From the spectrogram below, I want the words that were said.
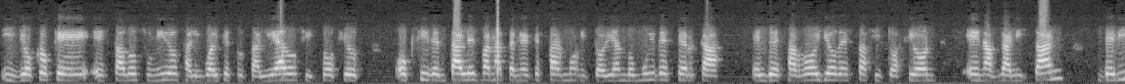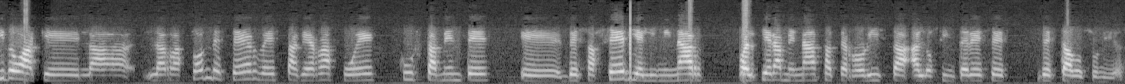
y yo creo que Estados Unidos, al igual que sus aliados y socios occidentales, van a tener que estar monitoreando muy de cerca el desarrollo de esta situación en Afganistán, debido a que la, razón de ser de esta guerra fue justamente eh, deshacer y eliminar cualquier amenaza terrorista a los intereses de Estados Unidos.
